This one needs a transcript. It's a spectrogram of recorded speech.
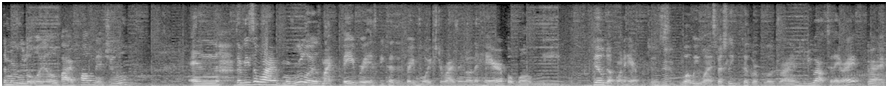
the marula oil by Paul Mitchell. And the reason why marula oil is my favorite is because it's very moisturizing on the hair, but won't leave build up on the hair, which is what we want, especially because we're blow drying you out today, right? right.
